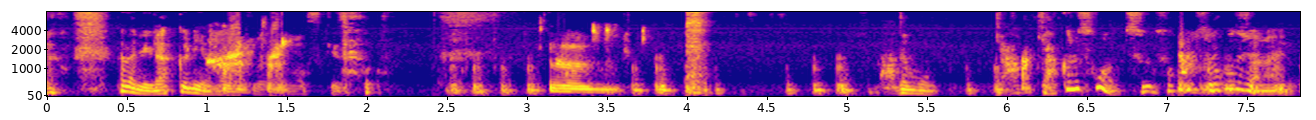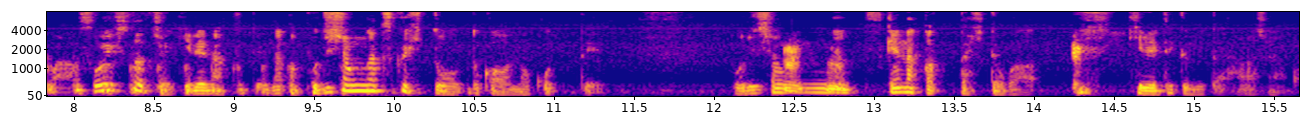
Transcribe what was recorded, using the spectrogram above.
かなり楽にはなると思いますけど。うん。まあでも、逆逆にそうなんそそそういうことじゃないのかな。そういう人たちは切れなくて、なんかポジションがつく人とかは残って、ポジションにつけなかった人が切れてくみたいな話なのか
